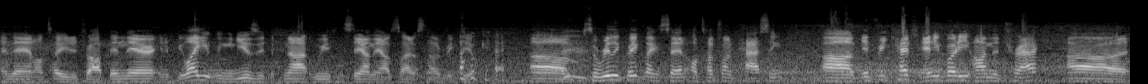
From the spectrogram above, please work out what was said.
and then I'll tell you to drop in there. And if you like it, we can use it. If not, we can stay on the outside. It's not a big deal. Okay. Um, so really quick, like I said, I'll touch on passing. Um, if we catch anybody on the track uh,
